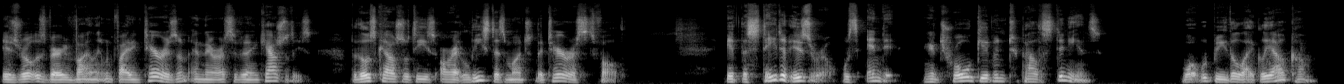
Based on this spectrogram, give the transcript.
Israel is very violent when fighting terrorism and there are civilian casualties but those casualties are at least as much the terrorists' fault. If the state of Israel was ended and control given to Palestinians, what would be the likely outcome?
